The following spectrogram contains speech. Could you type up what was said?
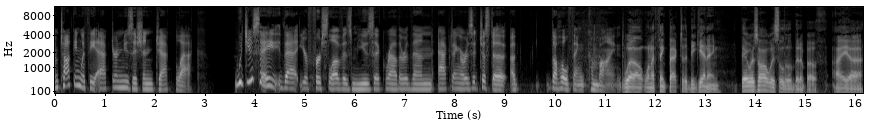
I'm talking with the actor and musician Jack Black. Would you say that your first love is music rather than acting, or is it just a, a the whole thing combined? Well, when I think back to the beginning, there was always a little bit of both. I uh,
